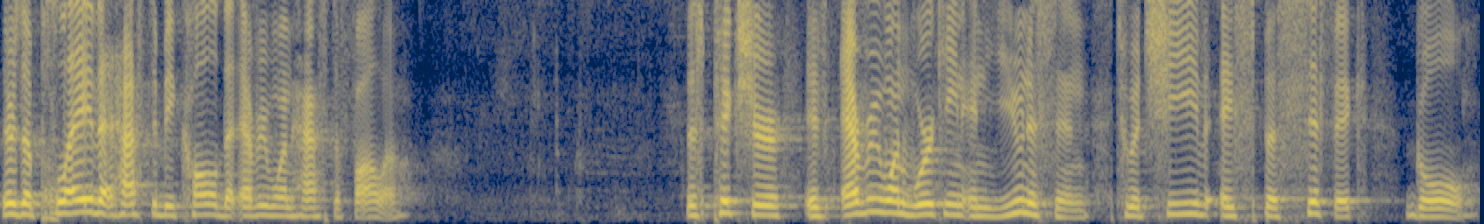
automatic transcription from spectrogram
there's a play that has to be called that everyone has to follow. This picture is everyone working in unison to achieve a specific goal.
